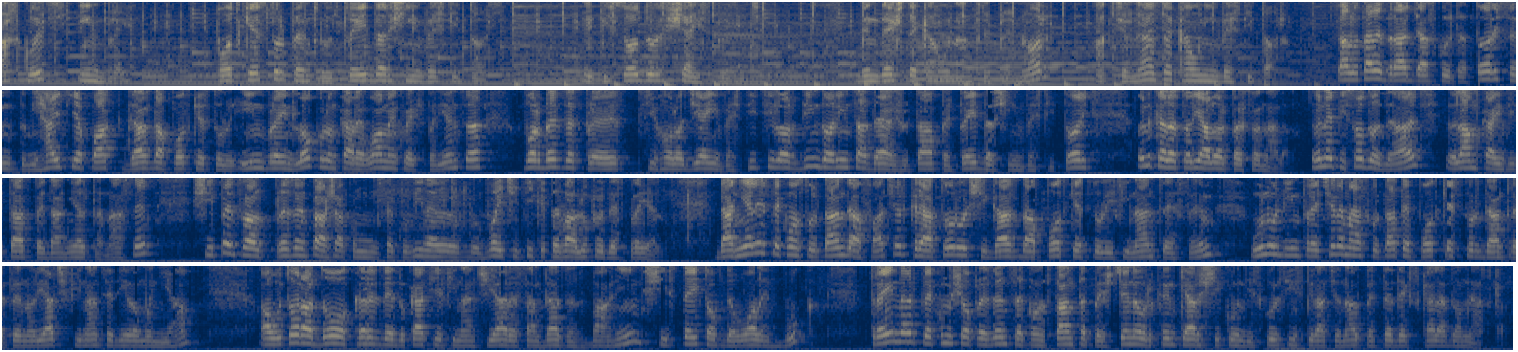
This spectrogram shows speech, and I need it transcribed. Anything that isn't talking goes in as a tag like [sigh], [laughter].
Asculți InBrain, podcastul pentru trader și investitori. Episodul 16. Gândește ca un antreprenor, acționează ca un investitor. Salutare dragi ascultători, sunt Mihai Tiepac, gazda podcastului InBrain, locul în care oameni cu experiență vorbesc despre psihologia investițiilor din dorința de a ajuta pe trader și investitori în călătoria lor personală. În episodul de azi îl am ca invitat pe Daniel Tănase și pentru a-l prezenta așa cum se cuvine, voi citi câteva lucruri despre el. Daniel este consultant de afaceri, creatorul și gazda podcastului Finanțe FM, unul dintre cele mai ascultate podcasturi de antreprenoriat și finanțe din România, autor a două cărți de educație financiară Salvează-ți banii și State of the Wallet Book, trainer, precum și o prezență constantă pe scenă, urcând chiar și cu un discurs inspirațional pe TEDx Calea Domnească.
